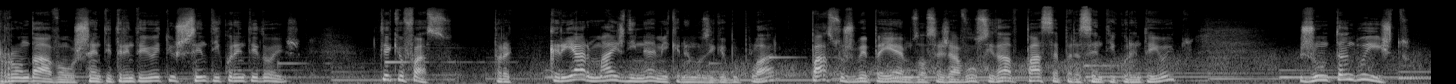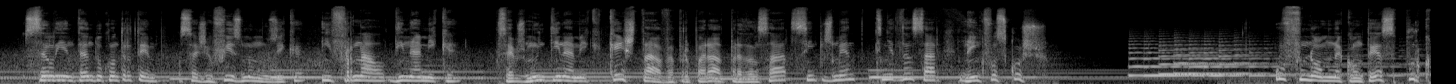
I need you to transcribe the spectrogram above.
rondavam os 138 e os 142. O que é que eu faço? Para criar mais dinâmica na música popular, passo os BPMs, ou seja, a velocidade passa para 148 Juntando a isto, salientando o contratempo. Ou seja, eu fiz uma música infernal, dinâmica. Percebes? Muito dinâmica. Quem estava preparado para dançar simplesmente tinha de dançar, nem que fosse coxo. O fenómeno acontece porque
